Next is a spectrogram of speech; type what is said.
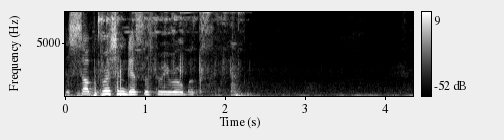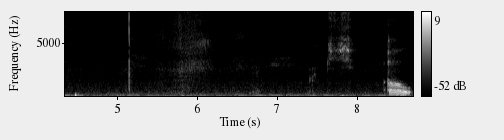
the sub person gets the three Robux. Oh,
